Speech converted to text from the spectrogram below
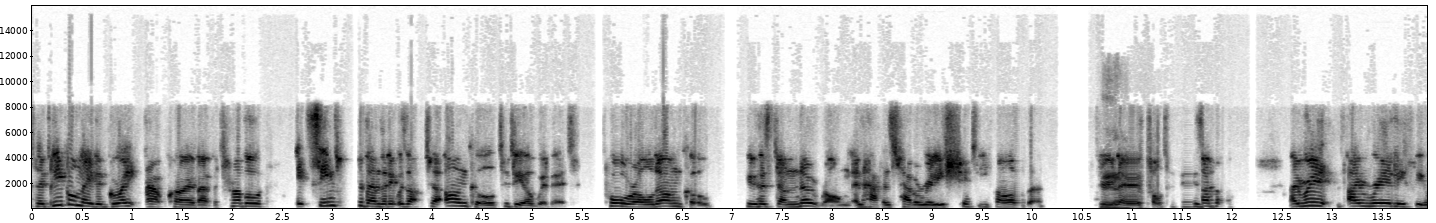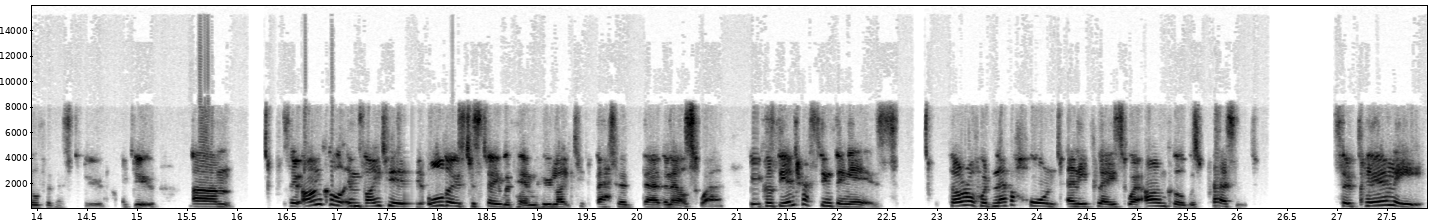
so people made a great outcry about the trouble. It seemed to them that it was up to Arnkel to deal with it. Poor old Arnkel, who has done no wrong and happens to have a really shitty father through yeah. no fault of his own. I really, I really feel for this dude. I do. Um, so Arnkel invited all those to stay with him who liked it better there than elsewhere. Because the interesting thing is, Thorolf would never haunt any place where Arnkel was present. So clearly,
